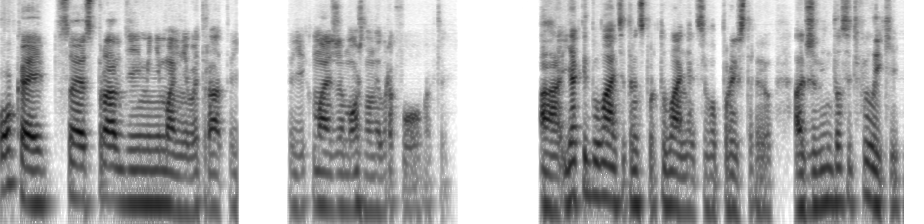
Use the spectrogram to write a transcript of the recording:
Окей, це справді мінімальні витрати, їх майже можна не враховувати. А як відбувається транспортування цього пристрою? Адже він досить великий.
